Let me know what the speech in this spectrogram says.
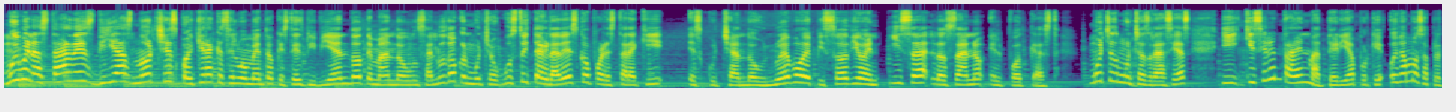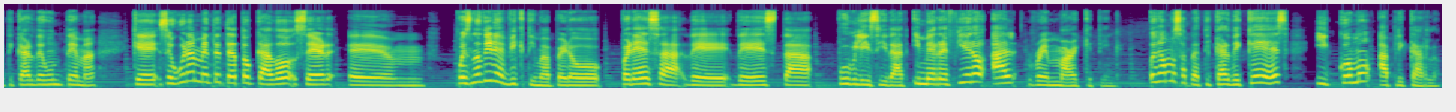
Muy buenas tardes, días, noches, cualquiera que sea el momento que estés viviendo, te mando un saludo con mucho gusto y te agradezco por estar aquí escuchando un nuevo episodio en Isa Lozano, el podcast. Muchas, muchas gracias. Y quisiera entrar en materia porque hoy vamos a platicar de un tema que seguramente te ha tocado ser, em, pues no diré víctima, pero presa de, de esta publicidad. Y me refiero al remarketing. Hoy vamos a platicar de qué es y cómo aplicarlo.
